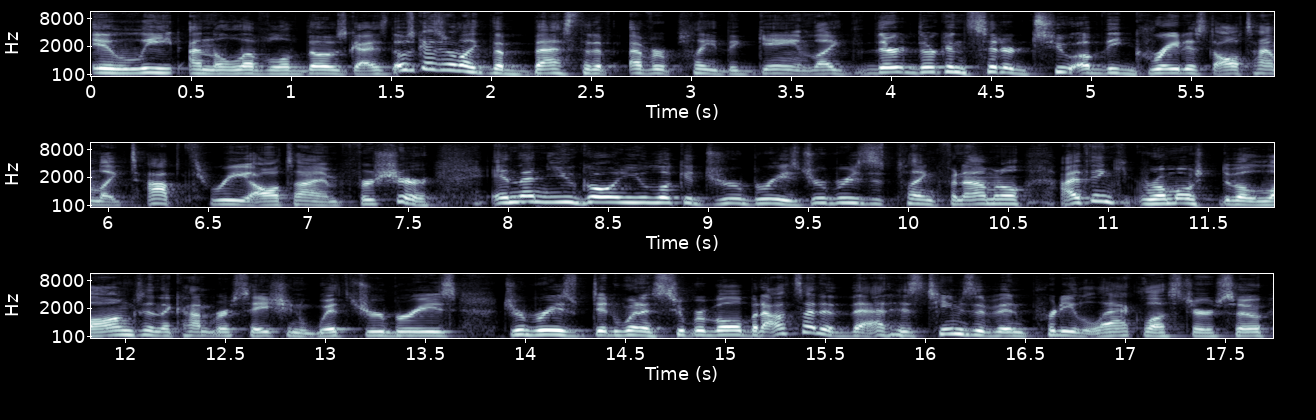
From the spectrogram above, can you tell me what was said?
elite on the level of those guys. Those guys are like the best that have ever played the game. Like they're they're considered two of the greatest all time, like top three all time for sure. And then you go and you look at Drew Brees. Drew Brees is playing phenomenal. I think Romo belongs in the conversation with Drew Brees. Drew Brees did win a Super Bowl, but outside of that, his teams have been pretty lackluster. So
